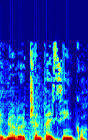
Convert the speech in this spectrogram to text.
85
